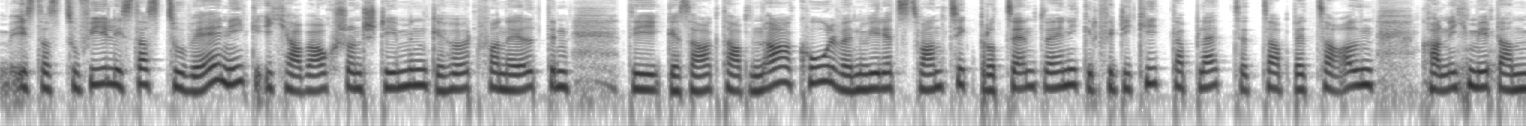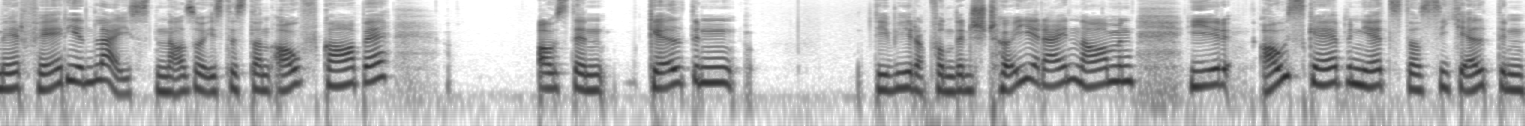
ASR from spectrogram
Ist das zu viel? Ist das zu wenig? Ich habe auch schon Stimmen gehört von Eltern, die gesagt haben, ah cool, wenn wir jetzt 20 Prozent weniger für die Kita-Plätze bezahlen, kann ich mir dann mehr Ferien leisten. Also ist es dann Aufgabe aus den Geldern die wir von den Steuereinnahmen hier ausgeben jetzt, dass sich Eltern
